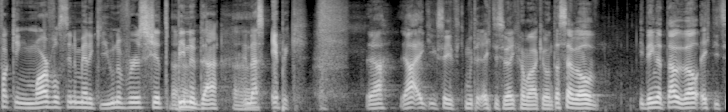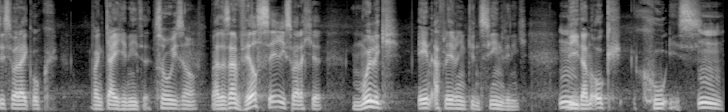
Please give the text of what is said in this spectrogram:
fucking Marvel Cinematic Universe shit binnen dat. En dat is epic. Ja, ja ik, ik zeg het, ik moet er echt eens werk van maken. Want dat zijn wel... Ik denk dat dat wel echt iets is waar ik ook van kan genieten. Sowieso. Maar er zijn veel series waar dat je moeilijk één aflevering kunt zien, vind ik. Die dan ook goed is. Mm.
